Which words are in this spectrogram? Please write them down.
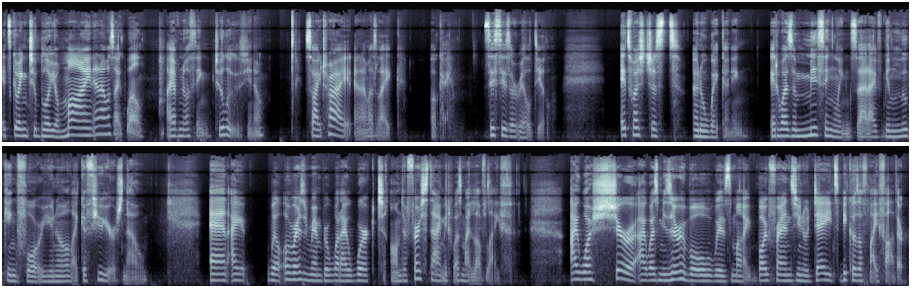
It's going to blow your mind. And I was like, well, I have nothing to lose, you know? So I tried and I was like, okay, this is a real deal. It was just an awakening. It was a missing link that I've been looking for, you know, like a few years now. And I will always remember what I worked on the first time. It was my love life. I was sure I was miserable with my boyfriends, you know, dates because of my father.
